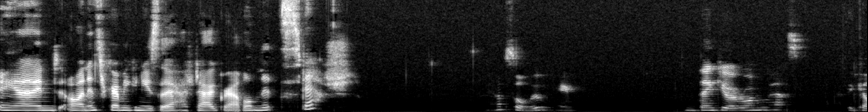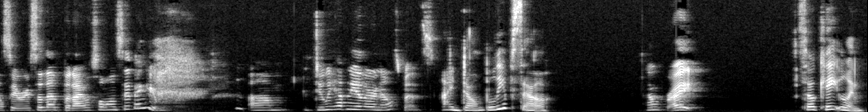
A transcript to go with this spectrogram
And on Instagram, you can use the hashtag gravel knit stash. Absolutely. And thank you, everyone who has. I think Kelsey already said that, but I also want to say thank you. um, do we have any other announcements? I don't believe so. All right. So, Caitlin,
